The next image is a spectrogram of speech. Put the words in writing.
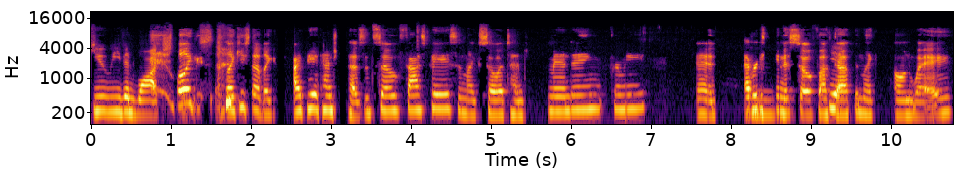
you even watch. Well, like like you said, like I pay attention because it's so fast paced and like so attention demanding for me, and every Mhm. scene is so fucked Yeah. up in like its own way.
